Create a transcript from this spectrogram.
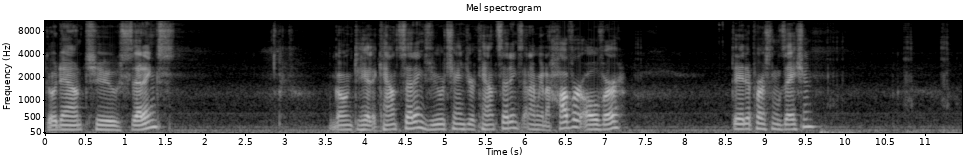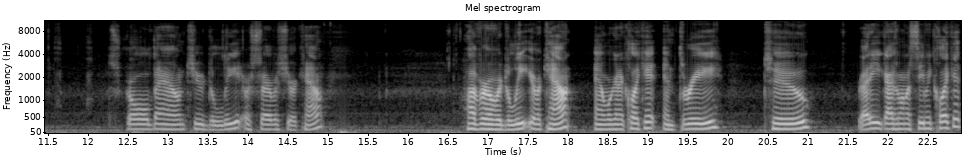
go down to settings. I'm going to hit account settings, viewer change your account settings, and I'm going to hover over data personalization. Scroll down to delete or service your account. Hover over delete your account, and we're going to click it in three, two, ready? You guys want to see me click it?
